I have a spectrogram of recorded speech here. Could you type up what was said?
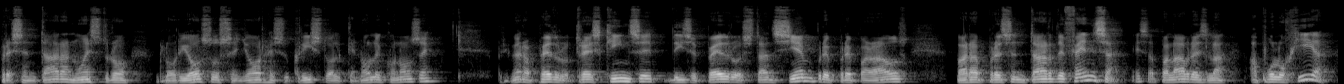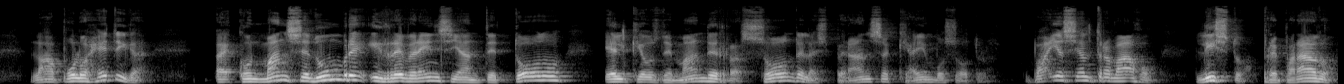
presentar a nuestro glorioso Señor Jesucristo al que no le conoce? Primero Pedro 3:15 dice Pedro, están siempre preparados para presentar defensa. Esa palabra es la apología la apologética, eh, con mansedumbre y reverencia ante todo el que os demande razón de la esperanza que hay en vosotros. Váyase al trabajo, listo, preparado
